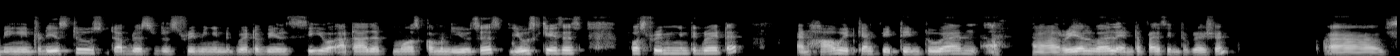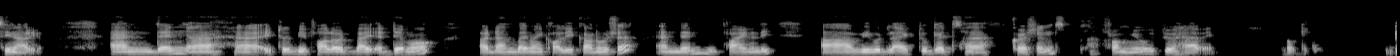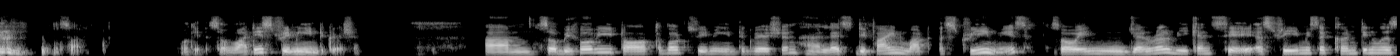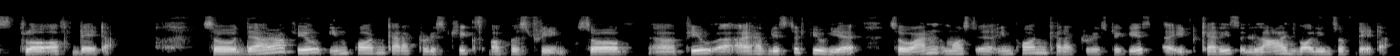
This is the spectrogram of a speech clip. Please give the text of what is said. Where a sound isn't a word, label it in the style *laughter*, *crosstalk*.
being introduced to WSO2 streaming integrator, we'll see what are the most common uses, use cases for streaming integrator, and how it can fit into an uh, uh, real world enterprise integration uh, scenario. And then uh, uh, it will be followed by a demo uh, done by my colleague Anusha and then finally we would like to get questions from you if you have any. Okay. *clears throat* Sorry. Okay so what is streaming integration um, so before we talk about streaming integration, uh, let's define what a stream is. So in general, we can say a stream is a continuous flow of data. So there are a few important characteristics of a stream. So a few uh, I have listed few here. So one most uh, important characteristic is uh, it carries large volumes of data,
